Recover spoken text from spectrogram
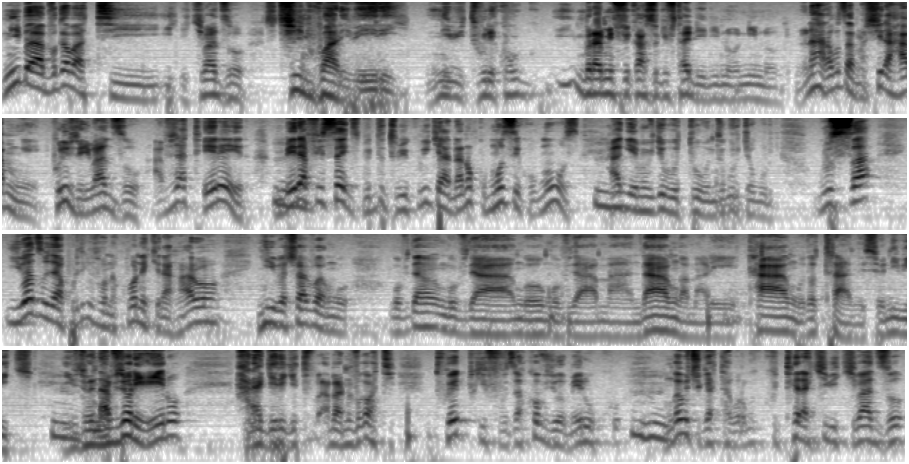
niba bavuga bati ikibazo c'intwari bereye nibiture ko muramifikasi gifitanye nino nino none harabuze amashira kuri ivyo bibazo afisha aterera mm. mbere afise expect tubikurikirana no ku munsi ku munsi mm. hagiye mu by'ubutunzi gutyo gutyo gusa ibibazo bya politiki tubona kubonekera nkaro nkiba cavuga ngo ngo vya ngo vya ngo ngo vya manda ngo amareta ngo do transition nibiki mm. ivyo navyo rero haragera igitu abantu bavuga bati twe twifuza ko vyomera uko mm-hmm. ngo bicu gatagura gutera kibi kibazo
